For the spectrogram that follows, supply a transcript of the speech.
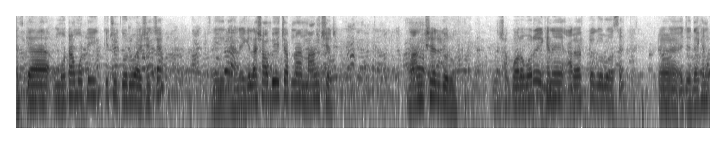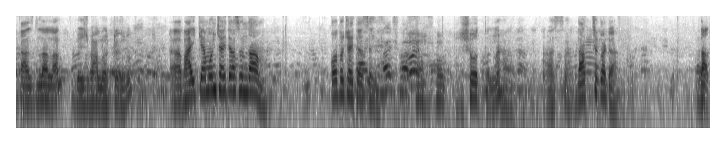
আজকে মোটামুটি কিছু গরু এসেছে। দেখেন, এগুলা সবই হচ্ছে আপনার মাংসের মাংসের গরু। সব বড় বড়, এখানে আরও একটা গরু আছে। এই যে দেখেন, কাজলা লাল, বেশ ভালো একটা গরু। ভাই, কেমন চাইতে আছেন দাম? কত চাইতে আছেন? সত্তর না? আচ্ছা দাঁতছে কয়টা? দাঁত,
